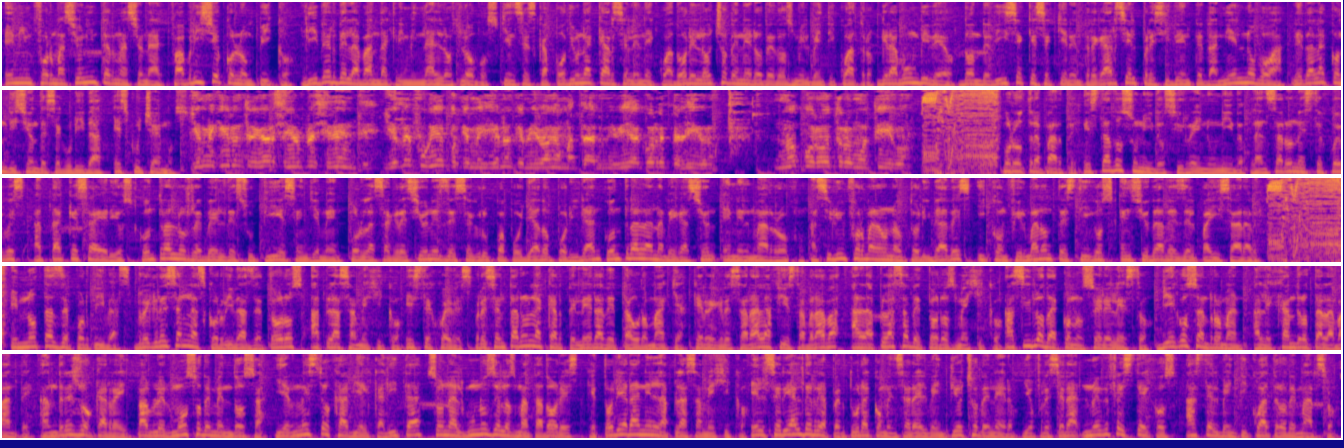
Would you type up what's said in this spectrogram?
En información internacional, Fabricio Colompico, líder de la banda criminal Los Lobos, quien se escapó de una cárcel en Ecuador el 8 de enero de 2024, grabó un video donde dice que se quiere entregar si el presidente Daniel Novoa le da la condición de seguridad. Escuchemos. Yo me quiero entregar, señor presidente. Yo me fugué porque me dijeron que me iban a matar. Mi vida corre peligro, no por otro motivo. Por otra parte, Estados Unidos y Reino Unido lanzaron este jueves ataques aéreos contra los rebeldes hutíes en Yemen por las agresiones de ese grupo apoyado por Irán contra la navegación en el Mar Rojo. Así lo informaron autoridades y confirmaron testigos en ciudades del país árabe. En notas deportivas, regresan las corridas de toros a Plaza México. Este jueves presentaron la cartelera de Tauromaquia, que regresará a la fiesta brava a la Plaza de Toros México. Así lo da a conocer el esto. Diego San Román, Alejandro Talavante, Andrés Rocarrey, Pablo Hermoso de Mendoza y Ernesto Javier Calita son algunos de los matadores que torearán en la Plaza México. El serial de reapertura comenzará el 28 de enero y ofrecerá nueve festejos hasta el 24 de marzo.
